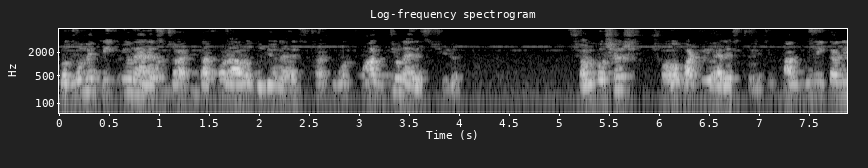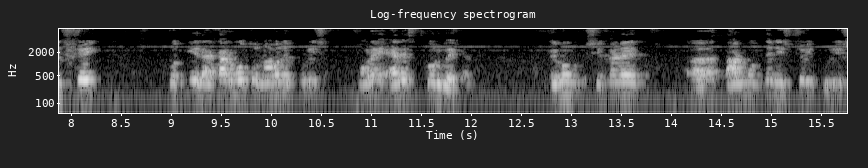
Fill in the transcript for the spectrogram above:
প্রথমে তিনজন অ্যারেস্ট হয়, তারপরে আরও দুজন অ্যারেস্ট হয়, মোট পাঁচজন অ্যারেস্ট ছিল। সর্বশেষ সহপাঠীও অ্যারেস্ট হয়েছে। তার ভূমিকা নিশ্চয়ই খতিয়ে দেখার মতো, না হলে পুলিশ পরে অ্যারেস্ট করবে কেন? এবং সেখানে তার মধ্যে নিশ্চয়ই পুলিশ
